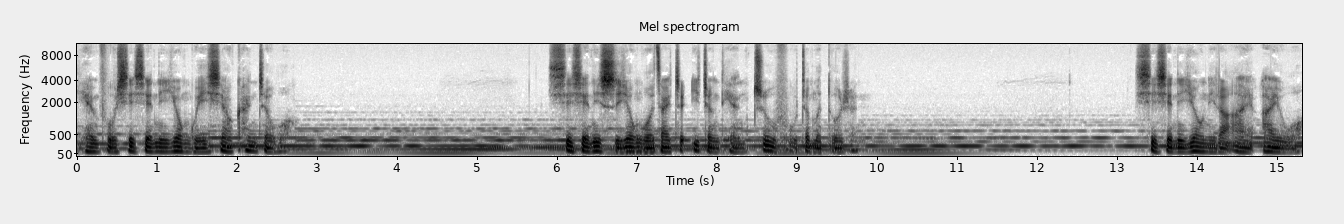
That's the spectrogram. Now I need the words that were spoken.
天父，谢谢你用微笑看着我，谢谢你使用我在这一整天祝福这么多人，谢谢你用你的爱爱我，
